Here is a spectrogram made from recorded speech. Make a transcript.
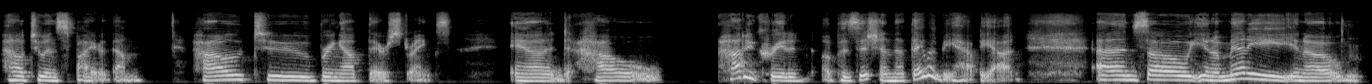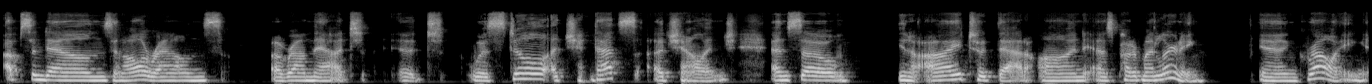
how to inspire them how to bring out their strengths and how how to create a, a, position that they would be happy at. And so you know many you know ups and downs and all arounds around that it was still a that's a challenge. And so you know i took that on as part of my learning and growing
